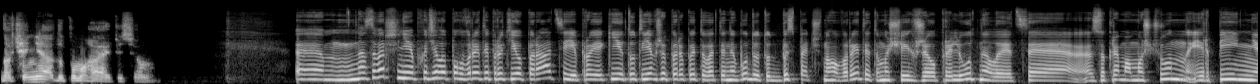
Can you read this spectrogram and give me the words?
навчання допомагають у цьому. Ем, на завершення я б хотіла поговорити про ті операції, про які тут я вже перепитувати не буду. Тут безпечно говорити, тому що їх вже оприлюднили. Це, зокрема, Мощун, Ірпінь,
